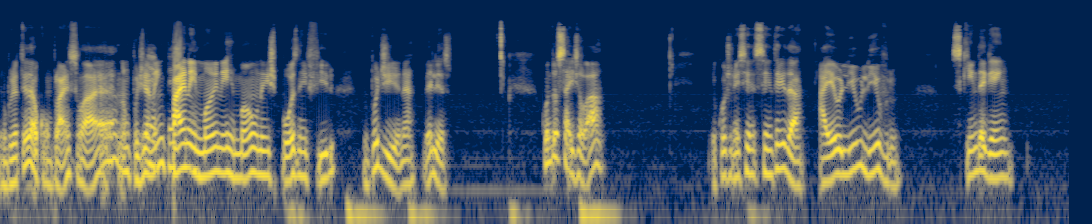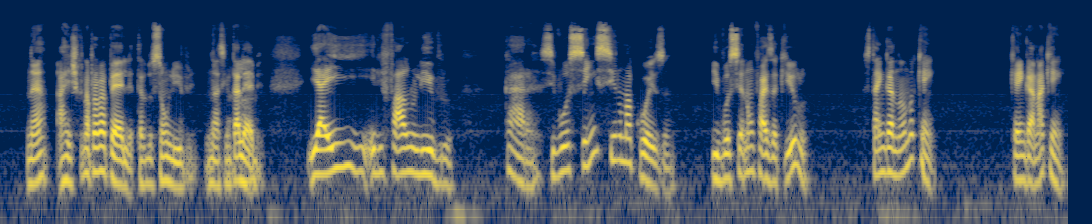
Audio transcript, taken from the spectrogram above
não podia ter, o compliance lá, é, não podia É, nem pai, nem mãe, nem irmão, nem esposa, nem filho, não podia, né, beleza. Quando eu saí de lá, eu continuei sem, sem tradar. Aí eu li o livro Skin the Game, né, Arrisco na Própria Pele, tradução livre, Nassim Taleb. E aí ele fala no livro, cara, se você ensina uma coisa e você não faz aquilo, você está enganando quem? Quer enganar quem?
